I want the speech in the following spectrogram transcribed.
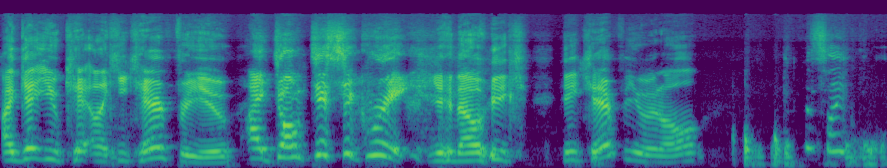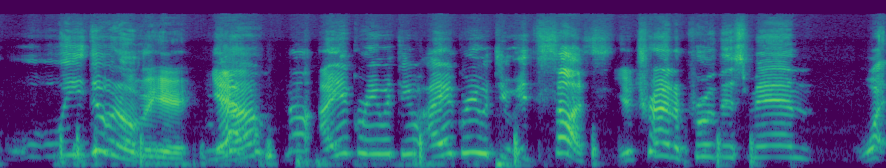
I get you. Care, like he cared for you. I don't disagree. You know, he he cared for you and all. It's like, what are you doing over here? You Yeah, know? no, I agree with you. I agree with you. It's sus. you're trying to prove this man what?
